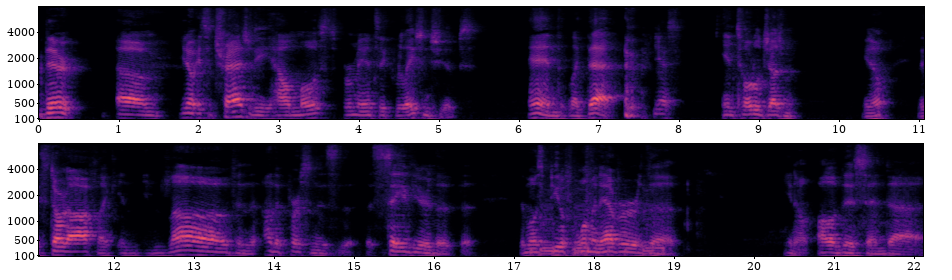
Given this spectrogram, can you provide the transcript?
there, um, you know, it's a tragedy how most romantic relationships end like that Yes. in total judgment. You know, they start off like in, in love, and the other person is the, the savior, the, the the most beautiful woman ever, the you know all of this, and uh,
